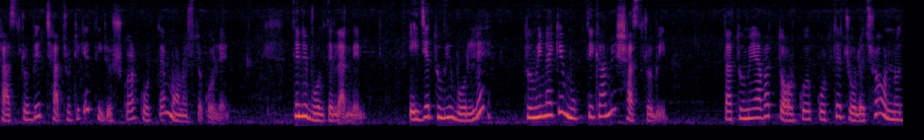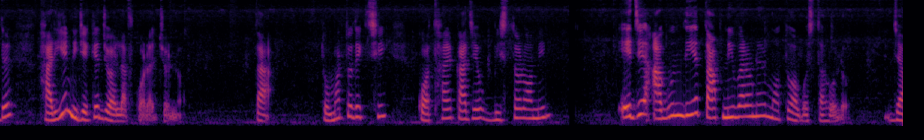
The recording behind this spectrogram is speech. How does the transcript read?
শাস্ত্রবিদ ছাত্রটিকে তিরস্কার করতে মনস্থ করলেন। তিনি বলতে লাগলেন, এই যে তুমি বললে, তুমি নাকি মুক্তিকামী শাস্ত্রবিদ। তা তুমি আবার তর্ক করতে চলেছ অন্যদের হারিয়ে নিজেকে জয়লাভ করার জন্য। তা তোমার তো দেখছি কথায় কাজে বিস্তর অমিল। এই যে আগুন দিয়ে তাপ নিবারণের মতো অবস্থা হলো, যা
